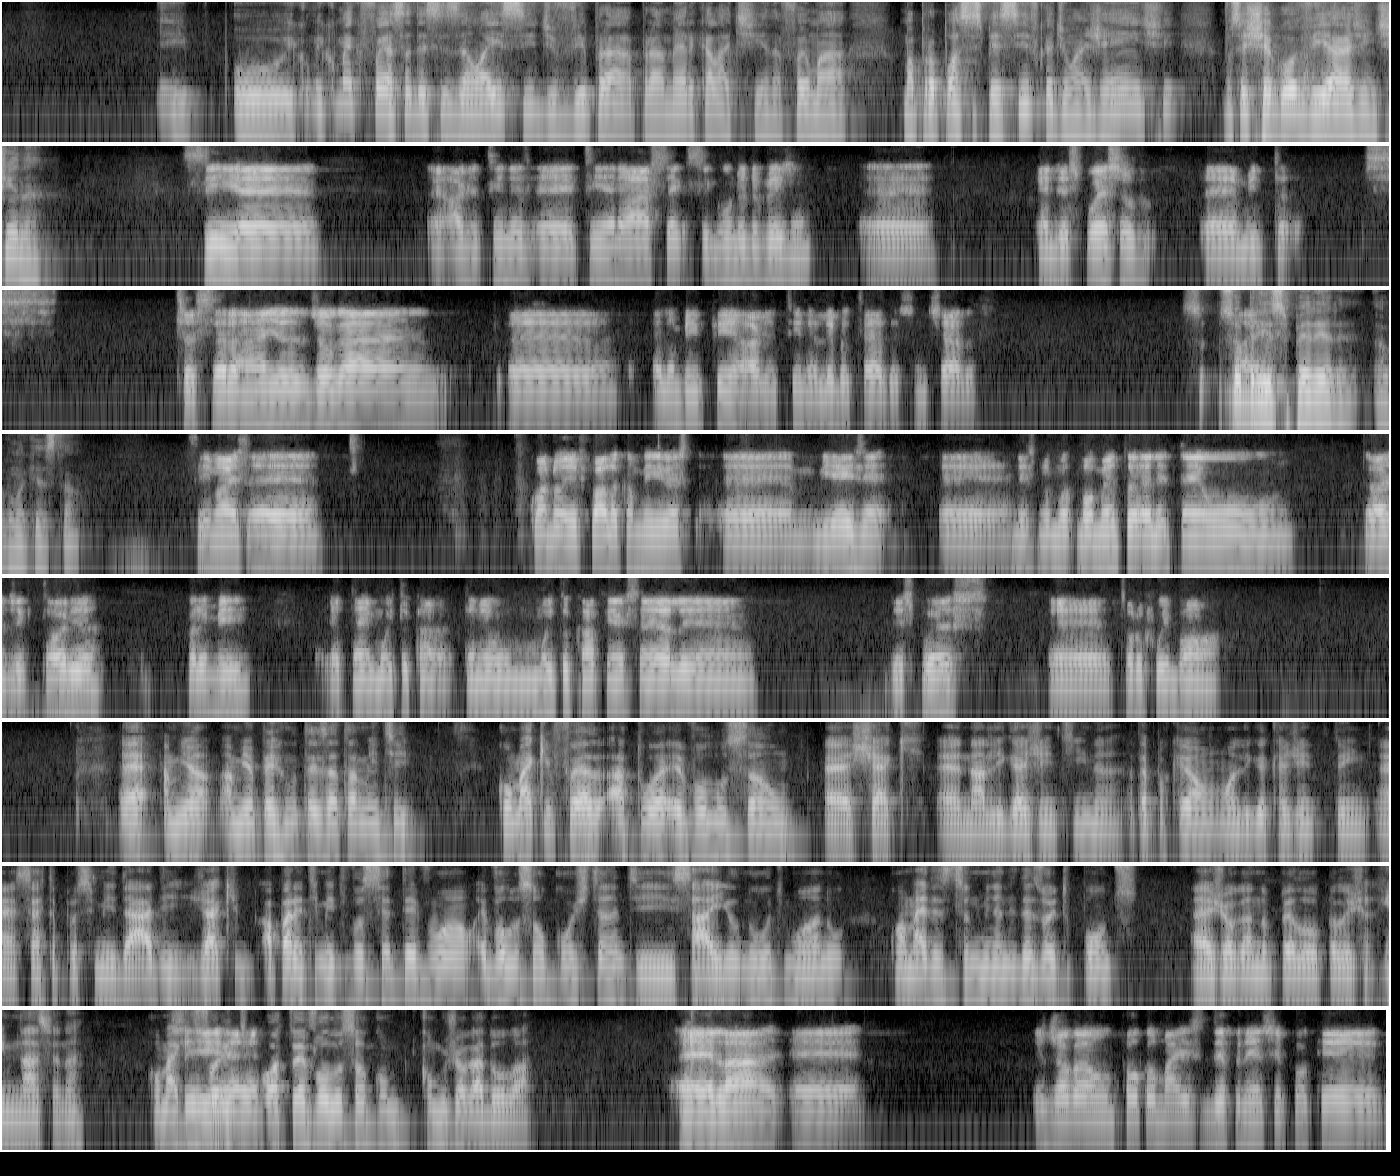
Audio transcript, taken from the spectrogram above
E, o, e como é que foi essa decisão aí se de vir para a América Latina? Foi uma, uma proposta específica de um agente? Você chegou via Argentina? Sim, é, a Argentina é, tinha a segunda divisão é, e depois eu é, me terceiro ano jogar é, LMBP Argentina, Libertadores em Charles. So, sobre mas, isso, Pereira, alguma questão? Sim, mas é, quando ele fala comigo, é, meu agent, é, nesse momento, ele tem uma trajetória para mim. Eu tenho muito, tenho muito confiança nele. E depois, é, tudo foi bom. É, a minha, a minha pergunta é exatamente como é que foi a, a tua evolução é, cheque é, na Liga Argentina, até porque é uma liga que a gente tem é, certa proximidade, já que aparentemente você teve uma evolução constante e saiu no último ano com a média, se não me engano, de 18 pontos é, jogando pelo, pelo gimnásio, né? Como é que Sim, foi é... tipo, a tua evolução como, como jogador lá? É, lá, é, eu jogo um pouco mais diferente, porque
